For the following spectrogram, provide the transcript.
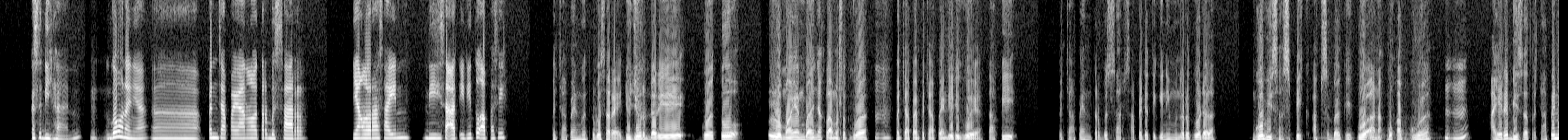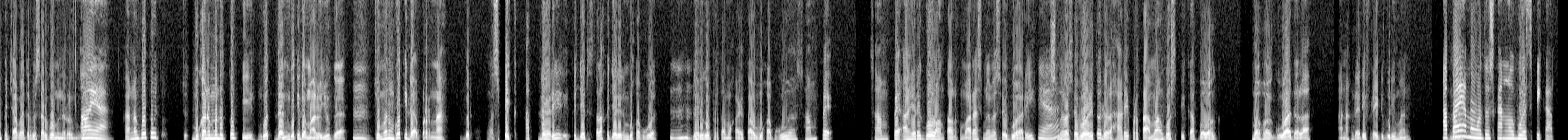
kesedihan, Mm-mm. gue mau nanya, eh, pencapaian lo terbesar yang lo rasain di saat ini tuh apa sih? pencapaian gue terbesar ya jujur Hmm. dari gue tuh lumayan banyak lah maksud gue Mm-mm. pencapaian-pencapaian diri gue ya tapi pencapaian terbesar sampai detik ini menurut gue adalah gue bisa speak up sebagai gue anak bokap gue Mm-mm. akhirnya bisa tercapai ini pencapaian terbesar gue menurut gue Oh ya, karena gue tuh bukan menutupi gue dan gue tidak malu juga Hmm. cuman gue tidak pernah ber, speak up dari kejadian setelah kejadian bokap gue Mm-mm. dari gue pertama kali tahu bokap gue sampai sampai akhirnya gue ulang tahun kemarin 19 Februari Ya. 19 Februari itu adalah hari pertama gue speak up bahwa bahwa gue adalah anak dari Freddy Budiman Apa Nah. yang memutuskan lo buat speak up?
